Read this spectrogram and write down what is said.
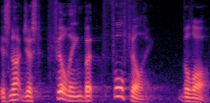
is not just filling, but fulfilling the law.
